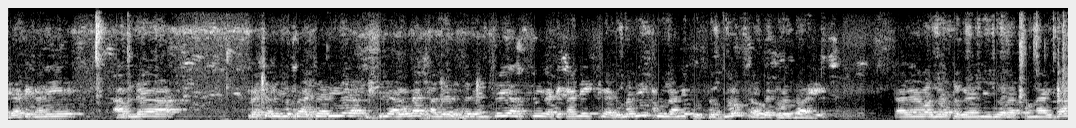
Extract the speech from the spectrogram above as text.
या ठिकाणी आपल्या प्रशालेचे प्राचार्य श्री अविनाश हजारे सर यांच्याही हस्ते या ठिकाणी कॅडबरी फुल आणि पुस्तक देऊन स्वागत होत आहे. टाळ्या वाजवा सगळ्यांनी जोरात पुन्हा एकदा.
